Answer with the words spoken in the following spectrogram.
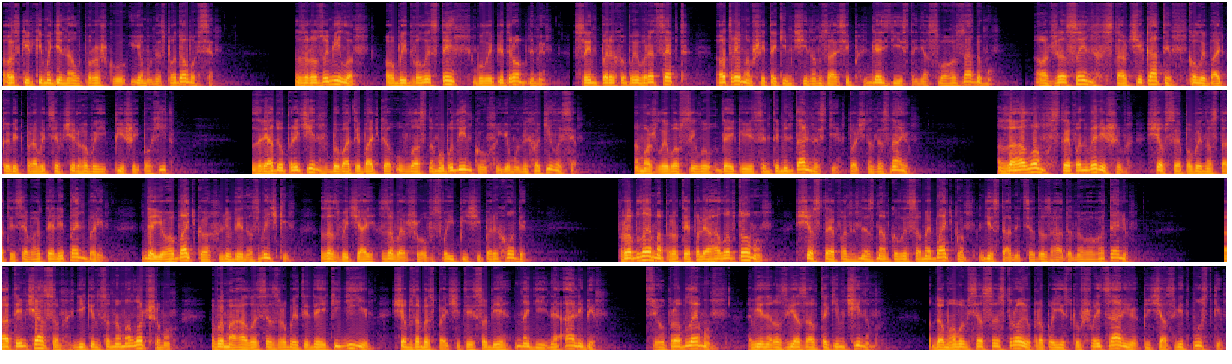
оскільки медінал порошку йому не сподобався. Зрозуміло, обидва листи були підробними. Син перехопив рецепт, отримавши таким чином засіб для здійснення свого задуму. Отже, син став чекати, коли батько відправиться в черговий піший похід. З ряду причин вбивати батька у власному будинку йому не хотілося, а можливо, в силу деякої сентиментальності, точно не знаю. Загалом Стефан вирішив, що все повинно статися в готелі Пенбері, де його батько, людина звичків, зазвичай завершував свої піші переходи. Проблема, проте, полягала в тому, що Стефан не знав, коли саме батько дістанеться до згаданого готелю. А тим часом Дікінсону молодшому вимагалося зробити деякі дії, щоб забезпечити собі надійне алібі. Цю проблему він розв'язав таким чином. Домовився з сестрою про поїздку в Швейцарію під час відпустки,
